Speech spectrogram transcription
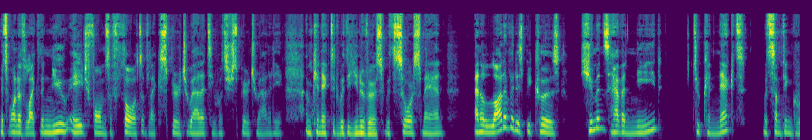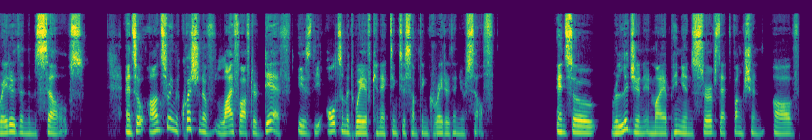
it's one of like the new age forms of thought of like spirituality. What's your spirituality? I'm connected with the universe, with source man. And a lot of it is because humans have a need to connect with something greater than themselves. And so answering the question of life after death is the ultimate way of connecting to something greater than yourself. And so religion, in my opinion, serves that function of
